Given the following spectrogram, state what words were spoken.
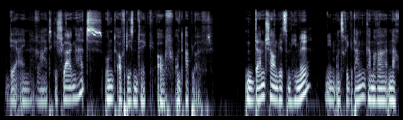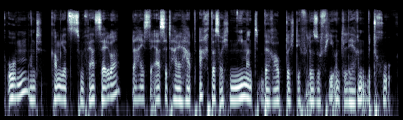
der ein Rad geschlagen hat und auf diesem Deck auf und abläuft. Dann schauen wir zum Himmel, nehmen unsere Gedankenkamera nach oben und kommen jetzt zum Vers selber. Da heißt der erste Teil, habt Acht, dass euch niemand beraubt durch die Philosophie und leeren Betrug.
